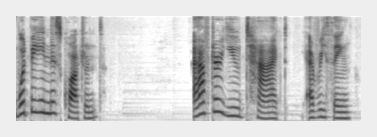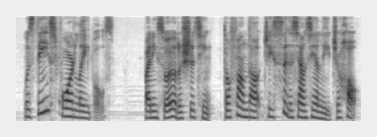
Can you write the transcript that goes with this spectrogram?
would be in this quadrant. After you tagged everything with these four labels, 把你所有的事情都放到这四个象限里之后,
